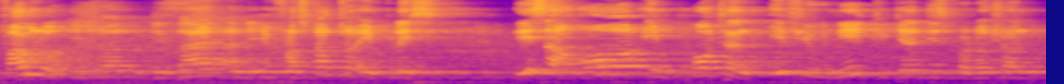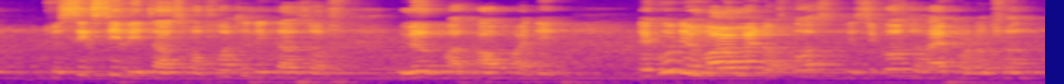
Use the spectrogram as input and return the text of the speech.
farm location, design, and the infrastructure in place. These are all important if you need to get this production to 60 liters or 40 liters of milk per cow per day. A good environment, of course, is equal to high production.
